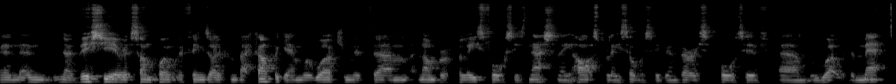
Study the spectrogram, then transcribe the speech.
and, and you know this year at some point when things open back up again, we're working with um, a number of police forces nationally. Herts Police obviously been very supportive. Um, we work with the Met.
